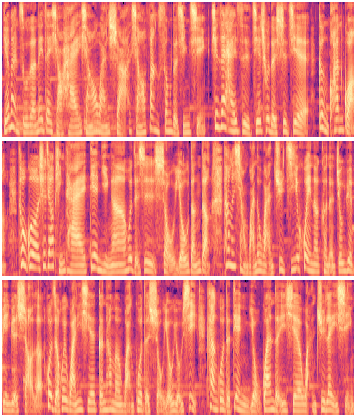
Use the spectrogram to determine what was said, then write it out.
也满足了内在小孩想要玩耍、想要放松的心情。现在孩子接触的世界更宽广，透过社交平台、电影啊，或者是手游等等，他们想玩的玩具机会呢，可能就越变越少了，或者会玩一些跟他们玩过的手游游戏、看过的电影有关的一些玩具类型。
